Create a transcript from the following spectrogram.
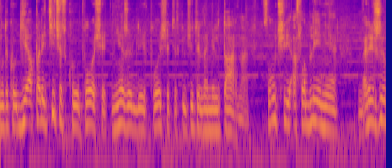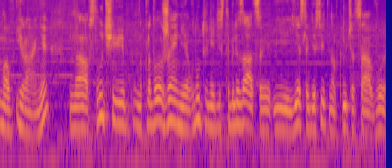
ну, такую геополитическую площадь, нежели площадь исключительно милитарную. В случае ослабления режима в Иране, в случае продолжения внутренней дестабилизации и если действительно включатся в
